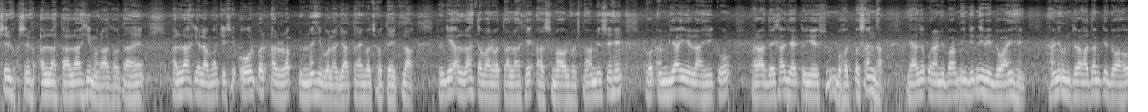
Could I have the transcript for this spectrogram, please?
صرف صرف اللہ تعالیٰ ہی مراد ہوتا ہے۔ اللہ کے علاوہ کسی اور پر الرب نہیں بولا جاتا ہے بصورت اطلاع۔ کیونکہ اللہ تبار و تعالیٰ کے اسماع الحسنہ میں سے ہیں اور انبیاء الہی کو ذرا دیکھا جائے تو یہ سن بہت پسند تھا۔ لہٰذا قرآن پاک میں جتنی بھی دعائیں ہیں ہاں جی ان طرح آدم کی دعا ہو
